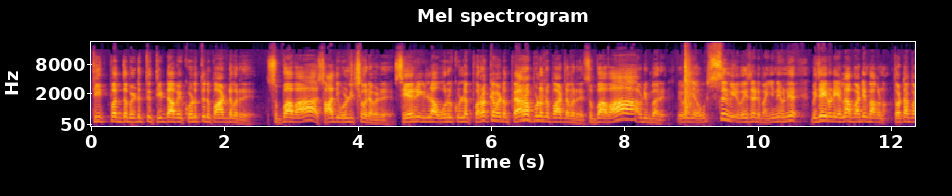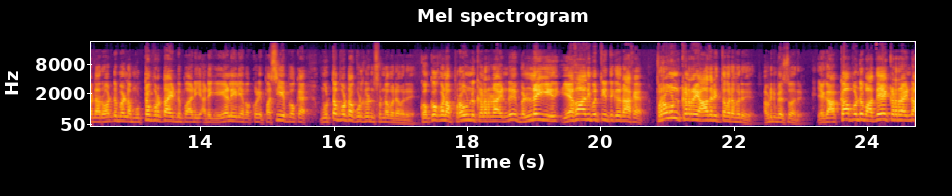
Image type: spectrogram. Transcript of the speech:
தீட்பந்தம் எடுத்து தீண்டாவை கொளுத்துட்டு பாடினவர் சுப்பாவா? சாதி ஒழிச்சவர் அவர் சேரி இல்லா ஊருக்குள்ள பிறக்க வேண்டும் பேரப்புலன்னு பாட்டவர் சுப்பாவா? அப்படிம்பாரு. இவங்க உஸ்ஸு வயசு அடிப்பாங்க. இன்னும் விஜயனுடைய எல்லா பாட்டையும் பார்க்கணும். தொட்டப்பட்ட ரோட்டு மேல முட்டை புரோட்டாயிட்டு பாடி அன்னைக்கு ஏழை எளிய மக்களுடைய பசியை போக்க முட்டை புரோட்டா கொடுக்கணும்னு சொன்னவர் அவர். கொக்கோ கோலா ப்ரௌன் கலரா என்று வெள்ளை ஏகாதிபத்தியத்துக்கு எதிராக ப்ரௌன் கலரை ஆதரித்தவர் அவர் அப்படின்னு பேசுவார். எங்க அக்கா பொண்ணு அதே கலரா என்று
